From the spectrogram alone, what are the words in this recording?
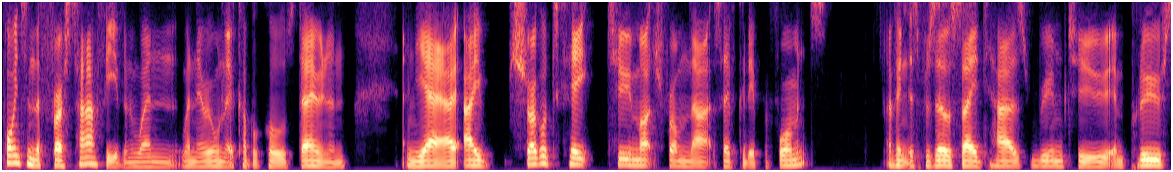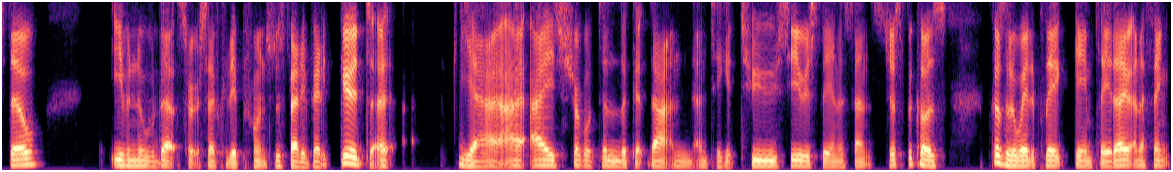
points in the first half, even when when they were only a couple goals down. And and yeah, I, I struggled to take too much from that South Korea performance. I think this Brazil side has room to improve still, even though that sort of South Korea performance was very, very good. Yeah, I, I struggled to look at that and, and take it too seriously in a sense, just because because of the way the play game played out. And I think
